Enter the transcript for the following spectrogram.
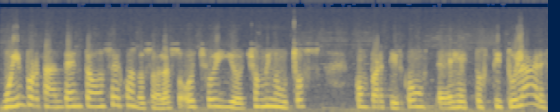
Muy importante entonces, cuando son las 8 y 8 minutos, compartir con ustedes estos titulares.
